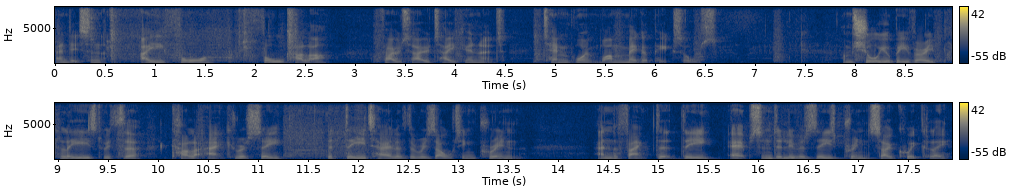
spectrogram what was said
and it's an A4 full colour photo taken at 10.1 megapixels. I'm sure you'll be very pleased with the colour accuracy, the detail of the resulting print and the fact that the Epson delivers these prints so quickly.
